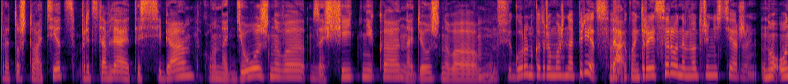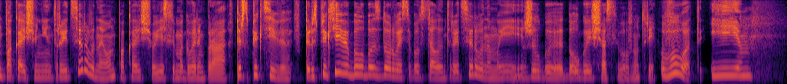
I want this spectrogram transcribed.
про то, что отец представляет из себя такого надежного защитника, надежного фигуру, на которую можно опереться. Да. Такой интроицированный внутренний стержень. Но он пока еще не интроицированный, он пока еще, если мы говорим про... В перспективе. В перспективе было бы здорово, если бы он стал интроицированным и жил бы долго и счастливо внутри. Вот. И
